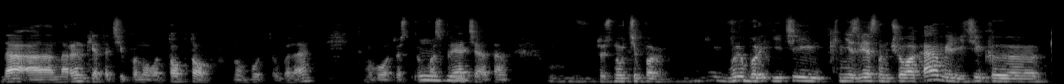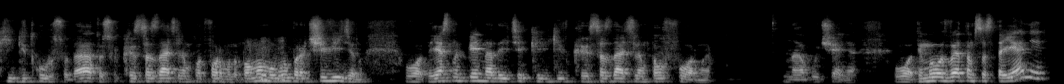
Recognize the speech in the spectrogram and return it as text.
да, а на рынке это типа, ну, вот топ-топ, ну, будто бы, да, вот, то есть восприятие там, то есть, ну, типа, выбор идти к неизвестным чувакам или идти к, к GetCourse у, да, то есть к создателям платформы, но, по-моему, выбор очевиден, вот, ясно, теперь надо идти к, к создателям платформы на обучение, вот, и мы вот в этом состоянии,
